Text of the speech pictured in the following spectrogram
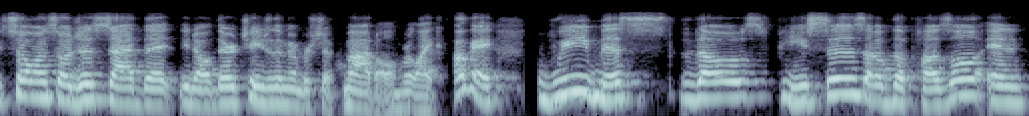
so and so just said that, you know, they're changing the membership model. And we're like, okay, we miss those pieces of the puzzle. And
